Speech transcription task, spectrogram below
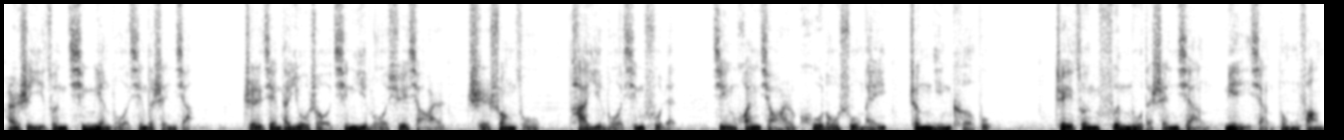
而是一尊青面裸形的神像。只见他右手擎一裸靴小儿，赤双足；他一裸形妇人，颈环小儿，骷髅竖眉，狰狞可怖。这尊愤怒的神像面向东方，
